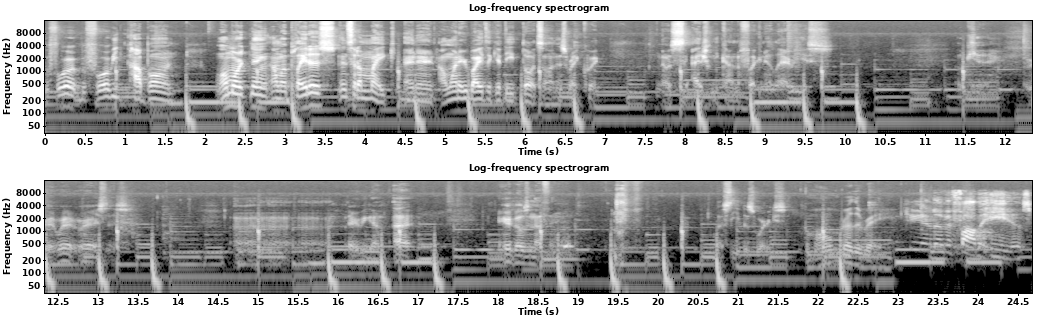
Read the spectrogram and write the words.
Before before we hop on, one more thing. I'm gonna play this into the mic, and then I want everybody to give their thoughts on this right quick. That was actually kind of fucking hilarious. Okay, where where where is this? There we go. Alright, here goes nothing. Let's see if this works. Come on, brother Ray. caring, loving father he is.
